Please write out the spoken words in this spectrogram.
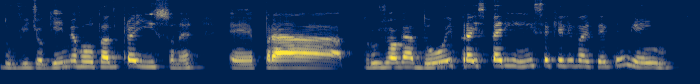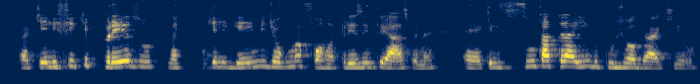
do videogame é voltado para isso, né? É, para o jogador e para a experiência que ele vai ter com o game, para que ele fique preso naquele game de alguma forma, preso entre aspas, né? É, que ele se sinta atraído por jogar aquilo.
